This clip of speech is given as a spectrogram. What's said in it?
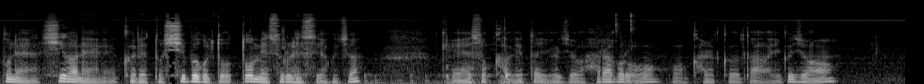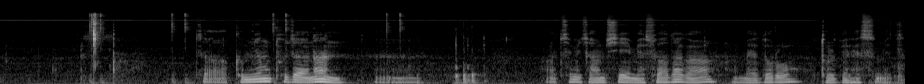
20분에 시간에 그래 또 10억을 또, 또 매수를 했어요. 그죠? 계속 가겠다 이거죠. 하락으로 어, 갈 거다 이거죠. 자, 금융투자는 어, 아침에 잠시 매수하다가 매도로 돌변했습니다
